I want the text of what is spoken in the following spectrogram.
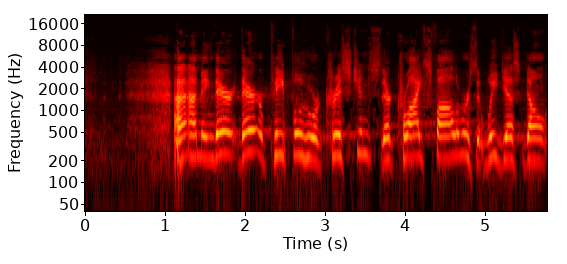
I mean, there, there are people who are Christians, they're Christ followers that we just don't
